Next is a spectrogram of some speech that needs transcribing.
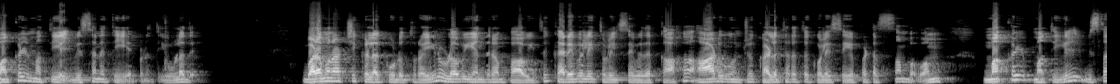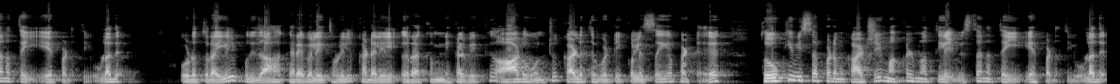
மக்கள் மத்தியில் விசனத்தை ஏற்படுத்தியுள்ளது. வடமராட்சி கிழக்கு உடுத்துறையில் உளவு இயந்திரம் பாவித்து கரைவேலை தொழில் செய்வதற்காக ஆடு ஒன்று கழுத்தறுத்து கொலை செய்யப்பட்ட சம்பவம் மக்கள் மத்தியில் விசனத்தை ஏற்படுத்தியுள்ளது. உடுத்துறையில் புதிதாக கரைவேலை தொழில் கடலில் இறக்கும் நிகழ்விற்கு ஆடு ஒன்று கழுத்து வெட்டி கொலை செய்யப்பட்டு தூக்கி வீசப்படும் காட்சி மக்கள் மத்தியில் விசனத்தை ஏற்படுத்தியுள்ளது.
